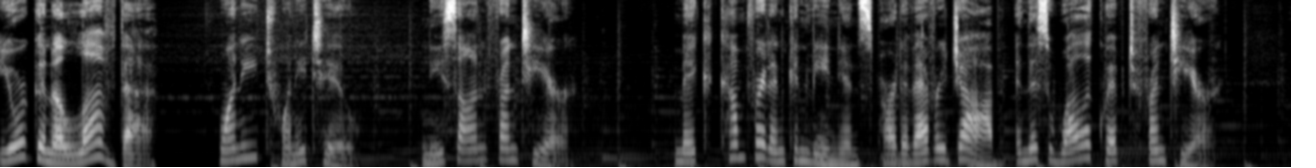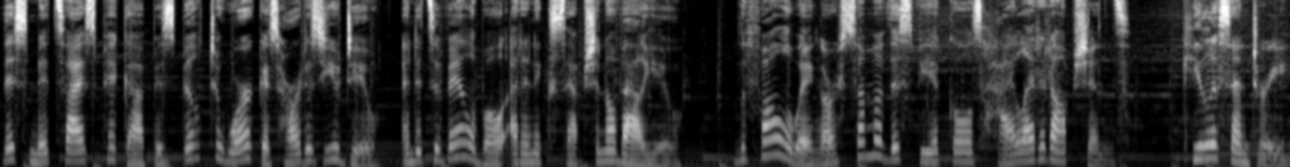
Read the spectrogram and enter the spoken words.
You're gonna love the 2022 Nissan Frontier. Make comfort and convenience part of every job in this well-equipped Frontier. This midsize pickup is built to work as hard as you do, and it's available at an exceptional value. The following are some of this vehicle's highlighted options. Keyless entry,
